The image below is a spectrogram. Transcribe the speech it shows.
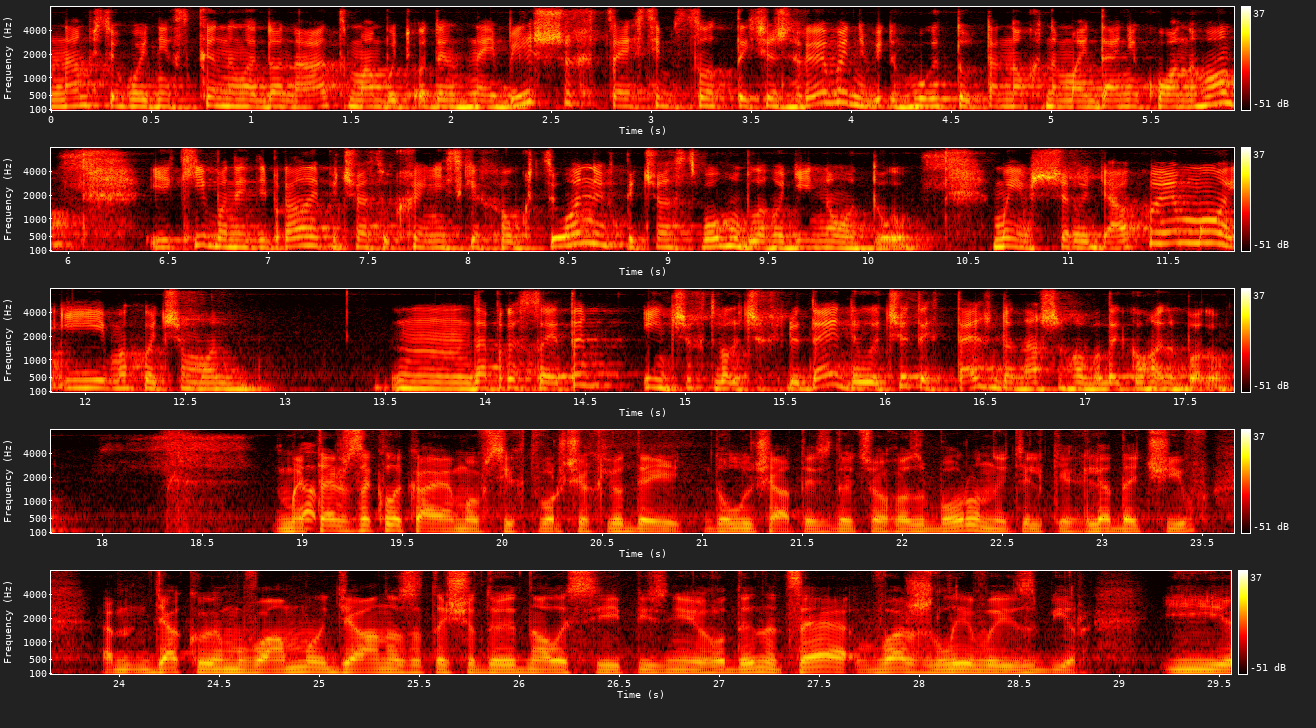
Нам сьогодні скинули донат, мабуть, один з найбільших. Це 700 тисяч гривень від гурту танок на майдані Конго, які вони зібрали під час українських аукціонів під час свого благодійного туру. Ми їм щиро дякуємо, і ми хочемо запросити інших творчих людей долучитись теж до нашого великого збору. Ми теж закликаємо всіх творчих людей долучатись до цього збору, не тільки глядачів. Ем, Дякуємо вам, Діано, за те, що доєдналися цієї пізньої години. Це важливий збір. І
